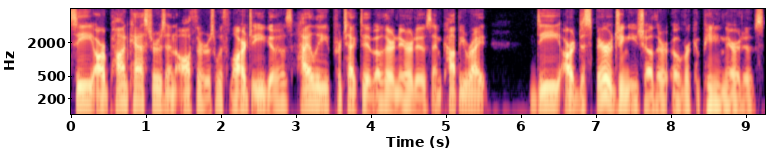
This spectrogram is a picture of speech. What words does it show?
C are podcasters and authors with large egos, highly protective of their narratives and copyright. D are disparaging each other over competing narratives.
